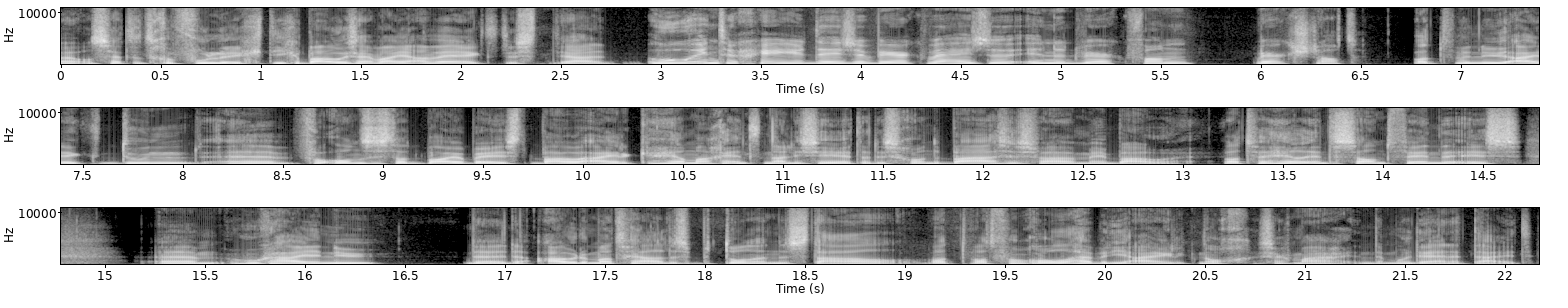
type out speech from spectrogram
ontzettend gevoelig die gebouwen zijn waar je aan werkt. Dus, ja. Hoe integreer je deze werkwijze in het werk van Werkstad? Wat we nu eigenlijk doen, uh, voor ons is dat biobased bouwen eigenlijk helemaal geïnternaliseerd. Dat is gewoon de basis waar we mee bouwen. Wat we heel interessant vinden is, um, hoe ga je nu de, de oude materialen, dus beton en de staal, wat, wat voor rol hebben die eigenlijk nog, zeg maar, in de moderne tijd?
